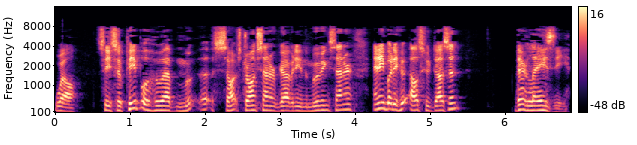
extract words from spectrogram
Well, See, so people who have a uh, strong center of gravity in the moving center, anybody else who doesn't, they're lazy.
